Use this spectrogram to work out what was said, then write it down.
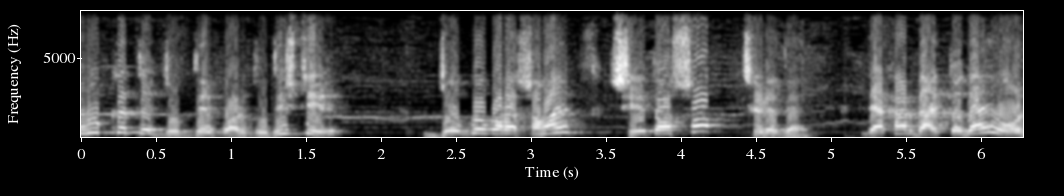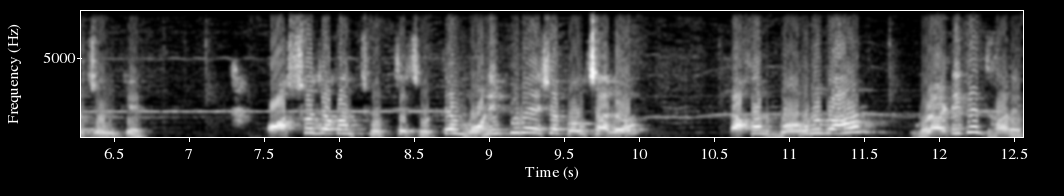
কুরুক্ষেত্রের যুদ্ধের পর যুধিষ্ঠির যজ্ঞ করার সময় শ্বেত অশ্ব ছেড়ে দেয়, দেখার দায়িত্ব দেয় অর্জুনকে। অশ্ব যখন ছুটতে ছুটতে মণিপুরে এসে পৌঁছালো, তখন বব্রুবাহন ঘোড়াটিকে ধরে।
